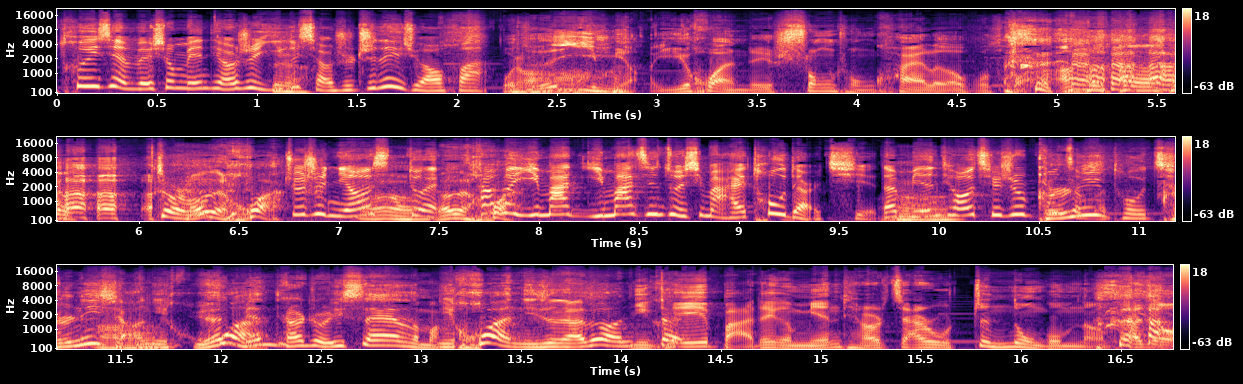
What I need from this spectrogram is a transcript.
推荐卫生棉条是一个小时之内就要换。我觉得一秒一换，这双重快乐不错啊。就是老得换。就是你要啊对它和姨妈姨妈巾最起码还透点气，但棉条其实不怎么透气可。是你想，你啊原换棉条就是一塞子嘛你，换你就来不了你可以把这个棉条加入震动功能，它就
